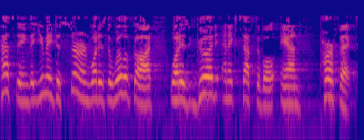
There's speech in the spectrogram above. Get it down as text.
testing that you may discern what is the will of God what is good and acceptable and perfect.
